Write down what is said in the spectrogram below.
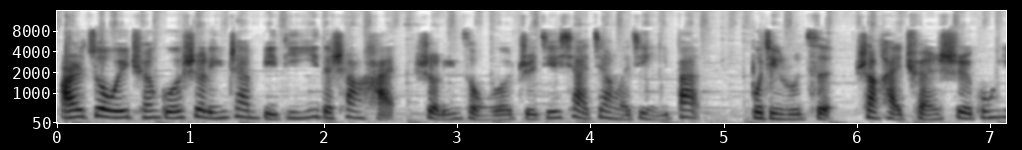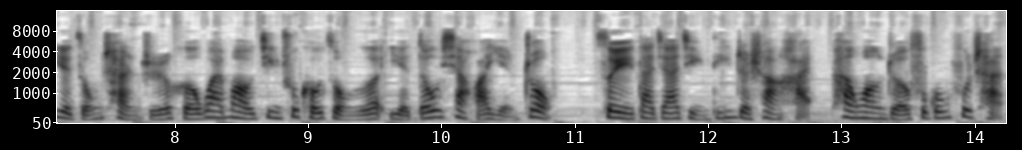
而作为全国社零占比第一的上海，社零总额直接下降了近一半。不仅如此，上海全市工业总产值和外贸进出口总额也都下滑严重。所以大家紧盯着上海，盼望着复工复产，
